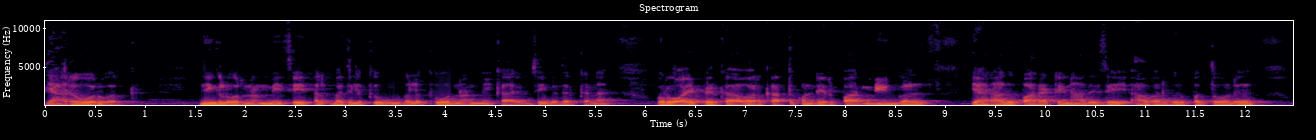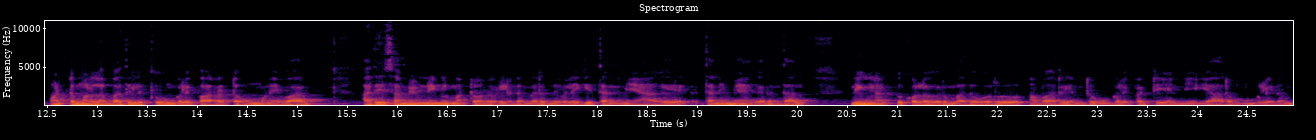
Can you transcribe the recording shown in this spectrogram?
யாரோ ஒருவருக்கு நீங்கள் ஒரு நன்மை செய்தால் பதிலுக்கு உங்களுக்கு ஒரு நன்மை காரியம் செய்வதற்கென ஒரு வாய்ப்பிற்கு அவர் காத்து கொண்டிருப்பார். நீங்கள் யாராவது பாராட்டினா அதை செய். அவர் விருப்பத்தோடு மட்டுமல்ல பதிலுக்கு உங்களை பாராட்டவும் முனைவார். அதே சமயம் நீங்கள் மற்றவர்களிடமிருந்து விலகி தன்மையாக தனிமையாக இருந்தால் நீங்கள் நட்பு கொள்ள விரும்பாத ஒரு நபர் என்று உங்களை பற்றி எண்ணி யாரும் உங்களிடம்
